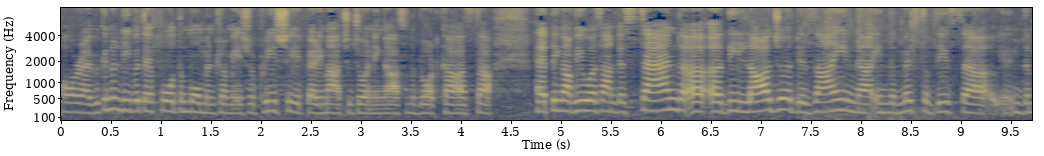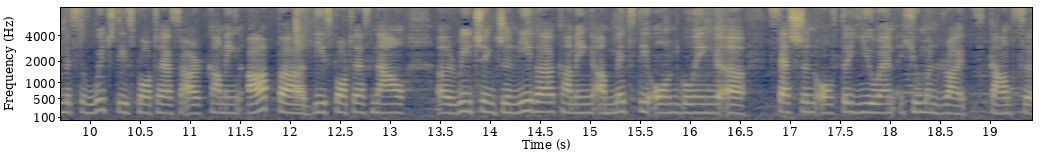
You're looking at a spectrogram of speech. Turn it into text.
All right, we're going to leave it there for the moment, Ramesh. Appreciate very much joining us on the broadcast, uh, helping our viewers understand uh, uh, the larger design uh, in the midst of this, uh, in the midst of which these protests are coming up. Uh, these protests now reaching Geneva, coming amidst the ongoing session of the UN Human Rights Council.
